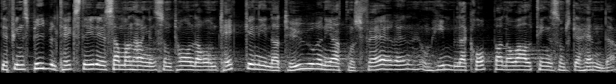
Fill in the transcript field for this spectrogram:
Det finns bibeltexter i det sammanhanget som talar om tecken i naturen, i atmosfären, om himlakropparna och allting som ska hända.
